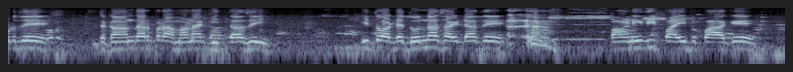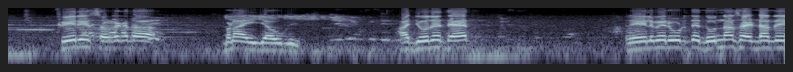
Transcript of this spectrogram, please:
ਰੋਡ ਦੇ ਦੁਕਾਨਦਾਰ ਭਰਾਵਾਂ ਨਾਲ ਕੀਤਾ ਸੀ ਕਿ ਤੁਹਾਡੇ ਦੋਨਾਂ ਸਾਈਡਾਂ ਤੇ ਪਾਣੀ ਦੀ ਪਾਈਪ ਪਾ ਕੇ ਫਿਰ ਇਹ ਸੜਕ ਦਾ ਬਣਾਈ ਜਾਊਗੀ। ਅੱਜ ਉਹਦੇ ਤਹਿਤ ਰੇਲਵੇ ਰੂਟ ਤੇ ਦੋਨਾਂ ਸਾਈਡਾਂ ਤੇ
